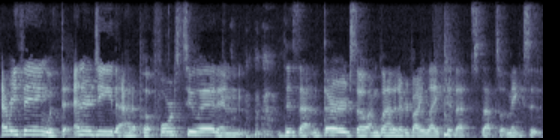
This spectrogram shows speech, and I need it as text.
everything with the energy that I had to put force to it and this, that, and the third. So I'm glad that everybody liked it. That's that's what makes it,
